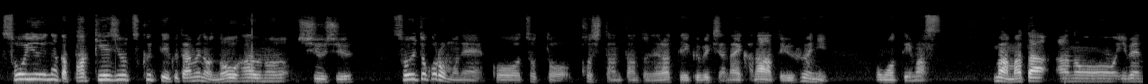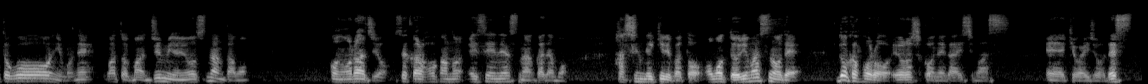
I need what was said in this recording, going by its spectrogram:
そういうなんかパッケージを作っていくためのノウハウの収集、そういうところもね、こう、ちょっと虎視眈々と狙っていくべきじゃないかなというふうに思っています。まあ、また、あのー、イベント後にもね、また、まあ、準備の様子なんかも、このラジオ、それから他の SNS なんかでも発信できればと思っておりますので、どうかフォローよろしくお願いします。えー、今日は以上です。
